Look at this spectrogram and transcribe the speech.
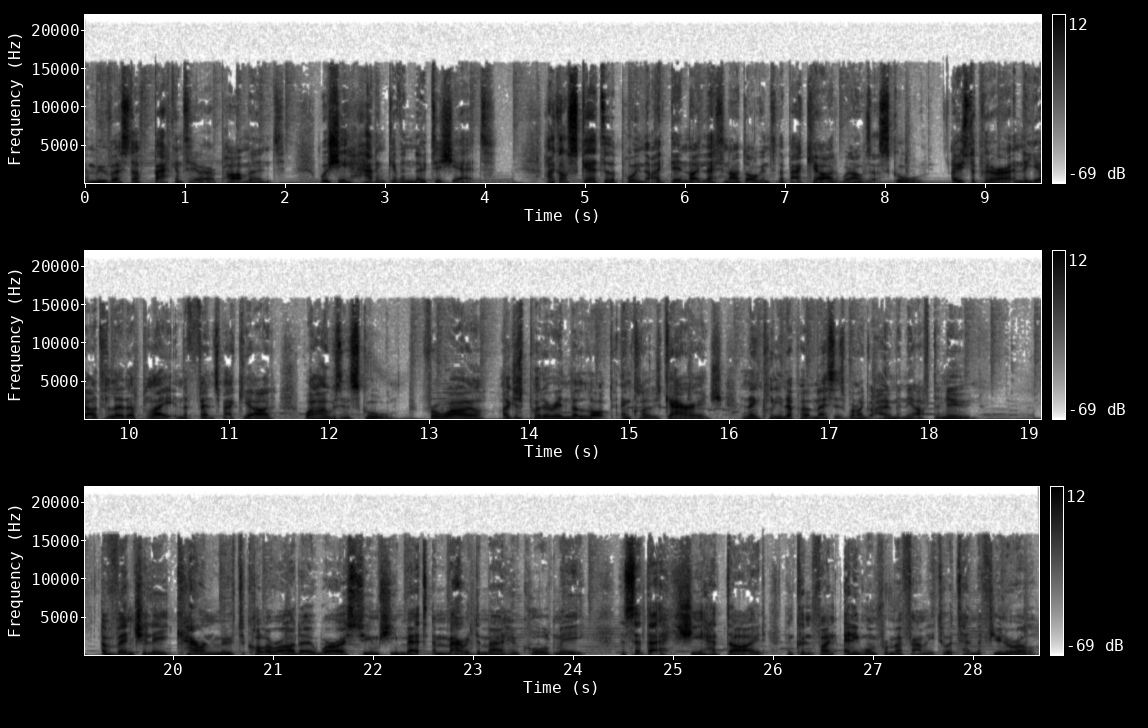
and move her stuff back into her apartment, which she hadn't given notice yet. I got scared to the point that I didn't like letting our dog into the backyard when I was at school. I used to put her out in the yard to let her play in the fenced backyard while I was in school. For a while, I just put her in the locked and closed garage and then cleaned up her messes when I got home in the afternoon. Eventually, Karen moved to Colorado, where I assume she met and married the man who called me, and said that she had died and couldn't find anyone from her family to attend the funeral.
